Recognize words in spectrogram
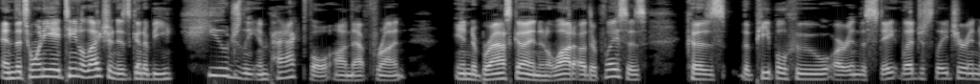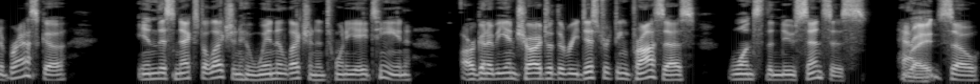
And the 2018 election is going to be hugely impactful on that front in Nebraska and in a lot of other places because the people who are in the state legislature in Nebraska in this next election who win election in 2018 are going to be in charge of the redistricting process once the new census happens. Right. So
